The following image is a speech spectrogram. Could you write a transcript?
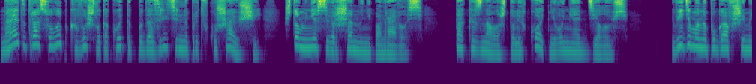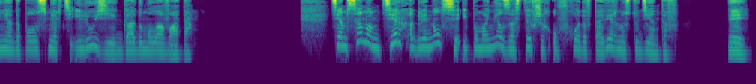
На этот раз улыбка вышла какой-то подозрительно предвкушающей, что мне совершенно не понравилось. Так и знала, что легко от него не отделаюсь. Видимо, напугавшие меня до полусмерти иллюзии гаду маловато. Тем самым Терх оглянулся и поманил застывших у входа в таверну студентов. «Эй,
